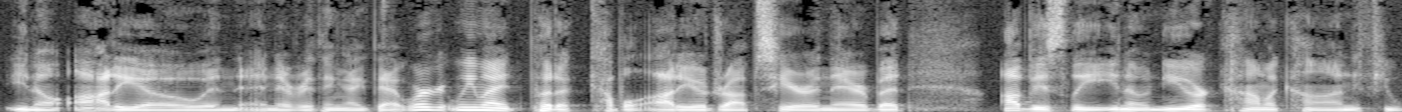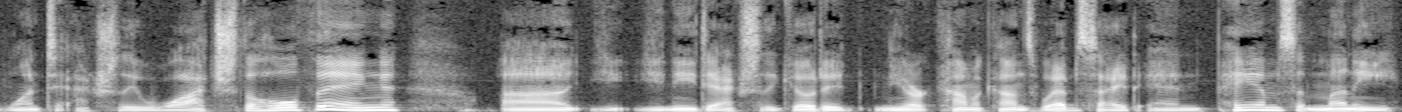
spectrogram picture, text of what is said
you know, audio and, and everything like that. We're, we might put a couple audio drops here and there, but obviously, you know, New York Comic Con, if you want to actually watch the whole thing, uh, you, you need to actually go to New York Comic Con's website and pay them some money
